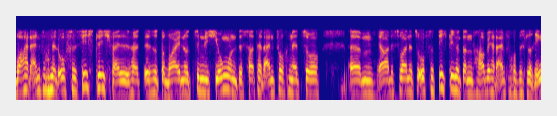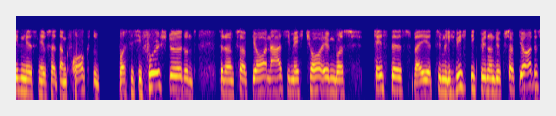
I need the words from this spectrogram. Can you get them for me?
war halt einfach nicht offensichtlich, weil halt, also da war ich noch ziemlich jung und das hat halt einfach nicht so, ähm, ja, das war nicht so offensichtlich und dann habe ich halt einfach ein bisschen reden müssen. Ich habe halt dann gefragt, was sie sich vorstellt und sie hat dann gesagt, ja, na, sie möchte schon irgendwas Festes, weil ich ja ziemlich wichtig bin und ich habe gesagt, ja, das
